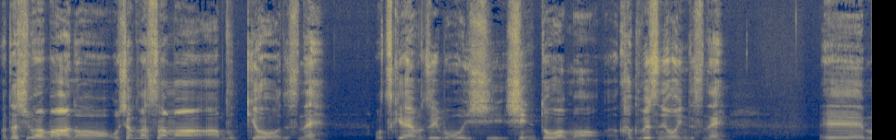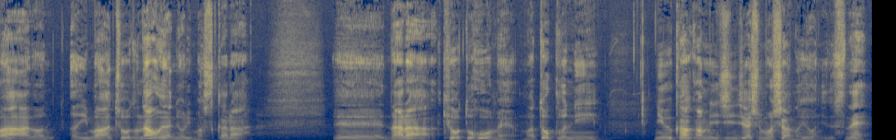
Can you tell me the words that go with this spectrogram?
私はまああのお釈迦様仏教ですね。お付き合いも随分多いし神道はまあ格別に多いんですね。えー、まああの今ちょうど名古屋におりますから、えー、奈良京都方面、まあ、特にニュー川上神社下社のようにですね、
